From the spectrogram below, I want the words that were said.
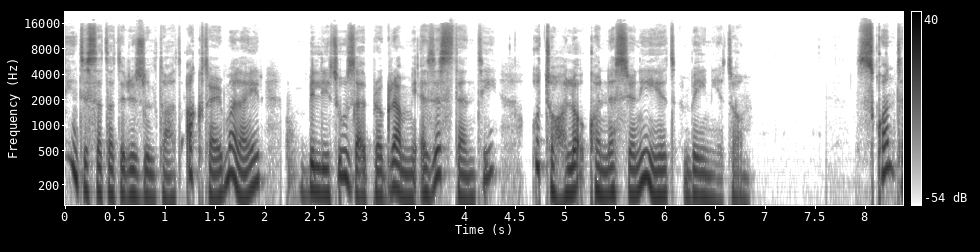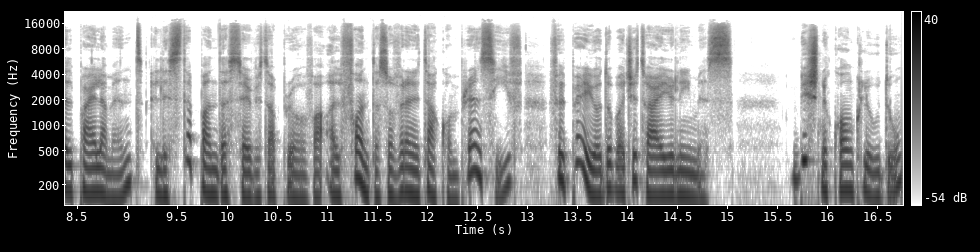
din tista' tagħti riżultat aktar malajr billi tuża l-programmi eżistenti u toħloq konnessjonijiet bejniethom. Skont il-Parlament, l-ISTEP għandha sservi ta' prova għall-Fond ta' Sovranità Komprensiv fil-perjodu baġitarju li jmiss. Biex nikkonkludu,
